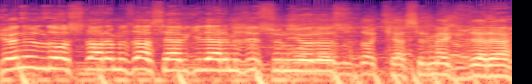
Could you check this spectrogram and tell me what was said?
gönül dostlarımıza sevgilerimizi sunuyoruz. Da kesilmek üzere.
